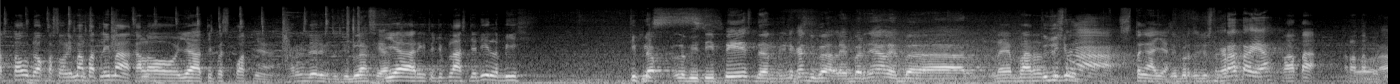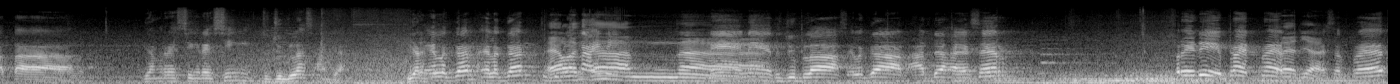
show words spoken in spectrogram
atau 20545 kalau ya tipe spotnya. Karena dia ring 17 ya. Iya, ring 17. Jadi lebih tipis. Dap- lebih tipis dan ini kan juga lebarnya lebar Lebar tujuh 7 setengah. setengah ya. Lebar tujuh setengah rata ya. Rata, rata Oh, rata. Yang racing-racing 17 ada. Yang elegan, elegan 17. Elegan. Nah ini. Nah. Nih, nih 17 elegan. Ada HSR Prede, Pride, Pride. Pride, ya. HSR Pride.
